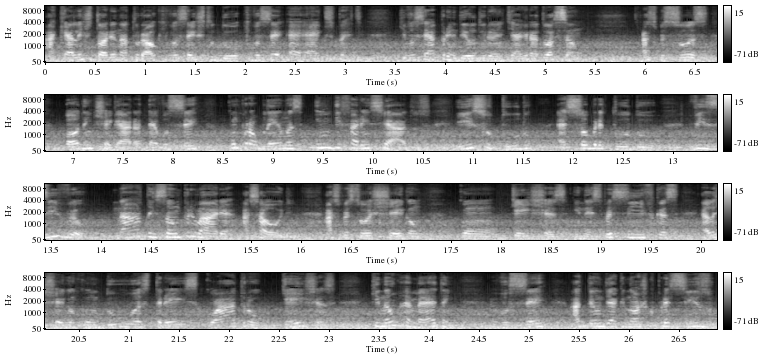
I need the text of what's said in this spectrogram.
aquela história natural que você estudou, que você é expert, que você aprendeu durante a graduação. As pessoas podem chegar até você com problemas indiferenciados, e isso tudo é sobretudo visível na atenção primária à saúde. As pessoas chegam com queixas inespecíficas, elas chegam com duas, três, quatro queixas que não remetem você a ter um diagnóstico preciso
